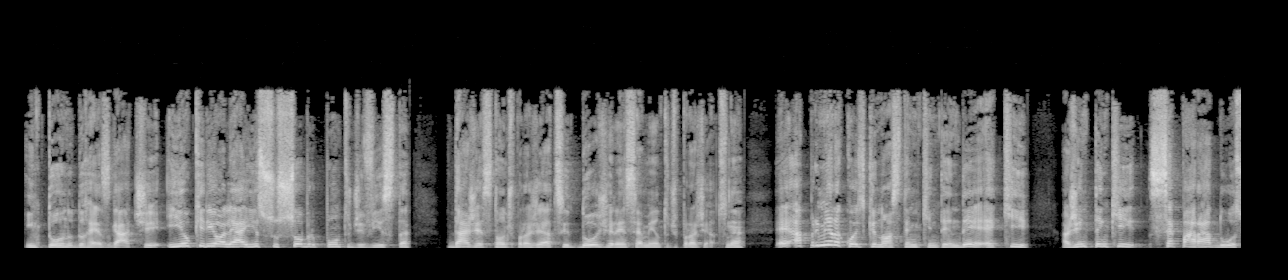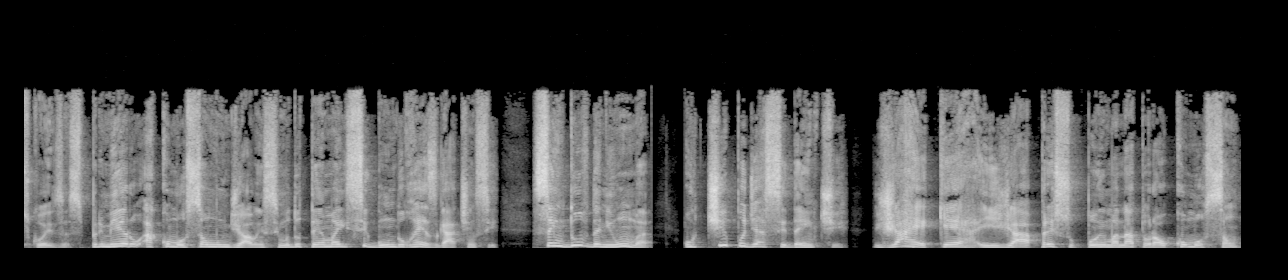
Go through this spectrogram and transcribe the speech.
em torno do resgate e eu queria olhar isso sobre o ponto de vista da gestão de projetos e do gerenciamento de projetos. Né? É, a primeira coisa que nós temos que entender é que a gente tem que separar duas coisas. Primeiro, a comoção mundial em cima do tema e segundo, o resgate em si. Sem dúvida nenhuma, o tipo de acidente já requer e já pressupõe uma natural comoção.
